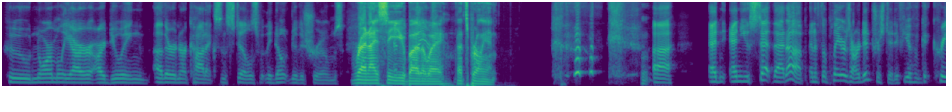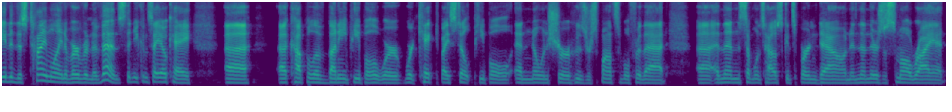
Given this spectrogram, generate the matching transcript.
who normally are are doing other narcotics and stills but they don't do the shrooms. Ren i see and you the by players... the way. That's brilliant. Uh and and you set that up and if the players aren't interested if you have created this timeline of urban events then you can say okay uh, a couple of bunny people were were kicked by stilt people and no one's sure who's responsible for that uh, and then someone's house gets burned down and then there's a small riot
